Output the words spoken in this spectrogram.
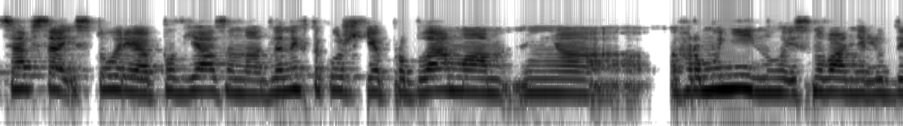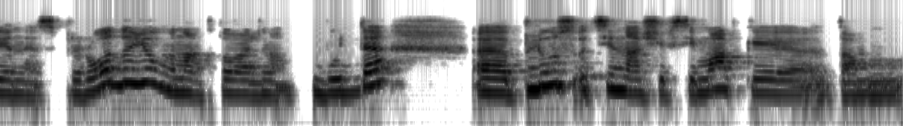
ця вся історія пов'язана. Для них також є проблема гармонійного існування людини з природою. Вона актуальна будь-де. Е, Плюс оці наші всі мавки, там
